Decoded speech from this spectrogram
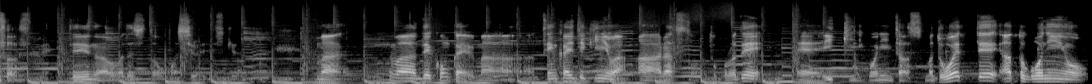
そうですね。っていうのはまたちょっと面白いですけど、まあ、まあ、で、今回、まあ、展開的には、あーラストのところで、えー一気に5人倒す。まあ、どうやってあと5人を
